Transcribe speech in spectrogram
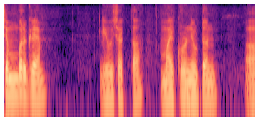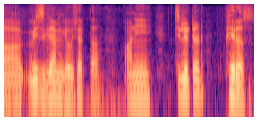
शंभर ग्रॅम घेऊ शकता. मायक्रोन्यूटन वीस ग्रॅम घेऊ शकता. आणि चिलेटेड फेरस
